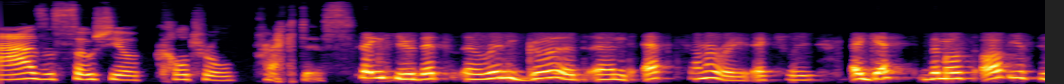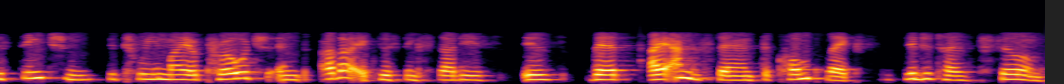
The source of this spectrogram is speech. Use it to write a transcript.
as a socio-cultural practice. Thank you. That's a really good and apt summary, actually. I guess the most obvious distinction between my approach and other existing studies is that I understand the complex digitized films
